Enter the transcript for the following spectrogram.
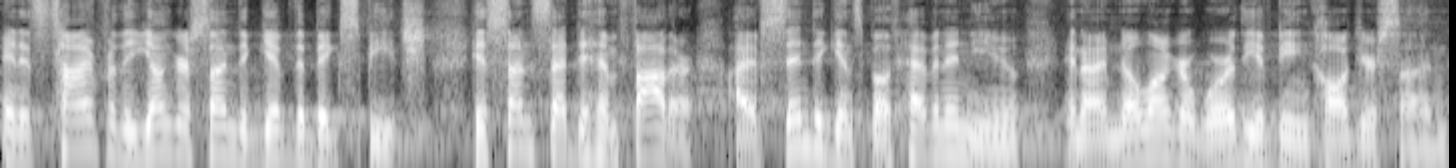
and it's time for the younger son to give the big speech. His son said to him, Father, I have sinned against both heaven and you, and I am no longer worthy of being called your son.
